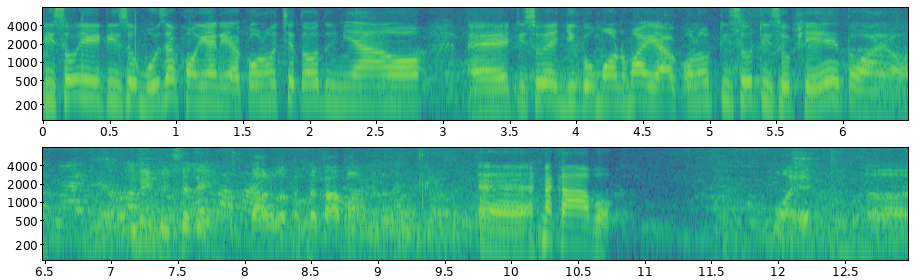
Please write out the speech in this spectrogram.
တီဆိုးရေးတီဆိုးမိုးဆက်ခေါ်ရနေအကုန်လုံးချစ်တော်သူများရောအဲတီဆိုးရဲ့ညီကောင်မောင်တို့မကြီးအကုန်လုံးတီဆိုးတီဆိုးဖြစ်သွားရောဒီနေ့မဆက်တဲ့ကားတော့နှစ်ကားပါအဲနှစ်ကားပေါ့ ဟွာရဲ့အာ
